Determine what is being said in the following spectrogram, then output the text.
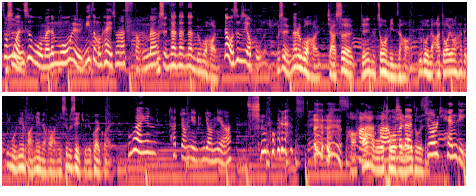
中文是我们的母语，你怎么可以说他怂呢？不是，那那那如果好，那我是不是有补了？不是，那如果好，假设人家的中文名字好，如果呢阿多用他的英文念法念的话，你是不是也觉得怪怪？不会啊，因为他讲念就要念啊。什么？好，好了好了，我们的 George Handy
